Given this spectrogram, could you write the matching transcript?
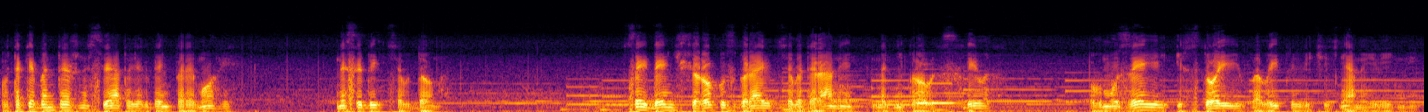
В таке бентежне свято, як День перемоги, не сидиться вдома. В цей день щороку збираються ветерани на Дніпрових схилах в музеї історії Великої Вітчизняної війни.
